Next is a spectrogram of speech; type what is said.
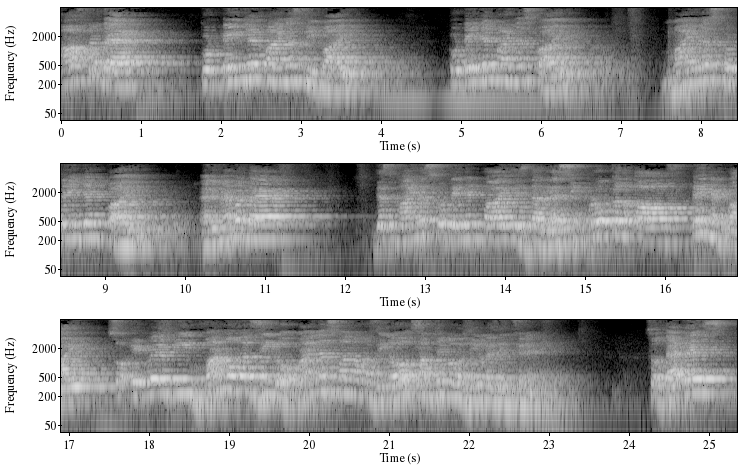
After that, cotangent minus 3 pi, cotangent minus pi, minus cotangent pi, and remember that this minus cotangent pi is the reciprocal of tangent pi so it will be 1 over 0, minus 1 over 0, something over 0 is infinity. So that is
